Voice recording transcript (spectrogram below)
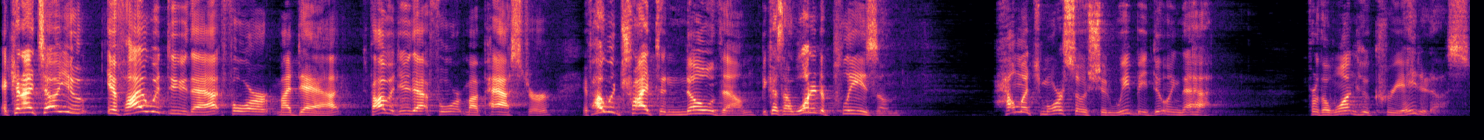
And can I tell you, if I would do that for my dad, if I would do that for my pastor, if I would try to know them because I wanted to please them, how much more so should we be doing that for the one who created us?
